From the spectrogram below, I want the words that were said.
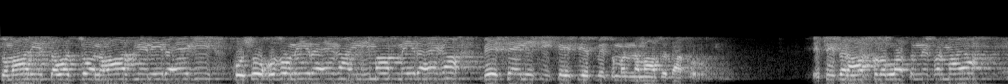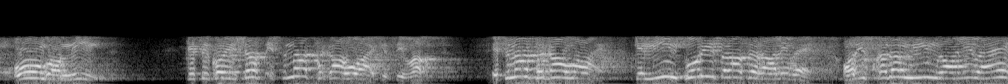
تمہاری توجہ نماز میں نہیں رہے گی، خوش و خزو نہیں رہے گا انہمات نہیں رہے گا، بے چینی کی کیفیت میں تم نماز ادا کرو گے۔ اسی طرح آپ صلی اللہ علیہ وسلم نے فرمایا، اونگ اور نیند، کسی کوئی شخص اتنا تھکا ہوا ہے کسی وقت اتنا تھکا ہوا ہے کہ نیند پوری طرح سے غالب ہے اور اس قدر نیند غالب ہے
